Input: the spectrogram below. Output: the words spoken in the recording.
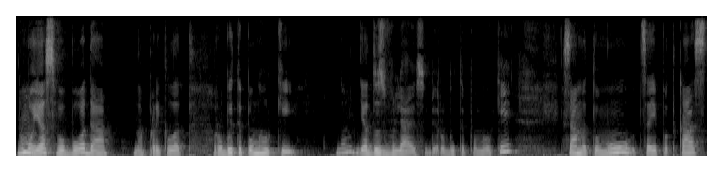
Ну, Моя свобода, наприклад, робити помилки. Я дозволяю собі робити помилки. Саме тому цей подкаст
